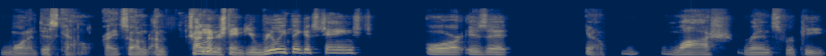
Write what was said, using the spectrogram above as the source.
want a discount right so i'm, I'm trying to hmm. understand do you really think it's changed or is it you know wash rinse repeat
